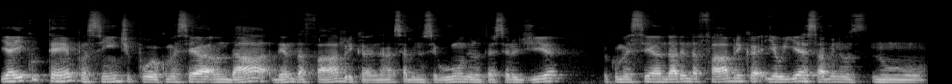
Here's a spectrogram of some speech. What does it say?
E aí com o tempo, assim, tipo, eu comecei a andar dentro da fábrica, né? sabe? No segundo, no terceiro dia, eu comecei a andar dentro da fábrica e eu ia, sabe, no, no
